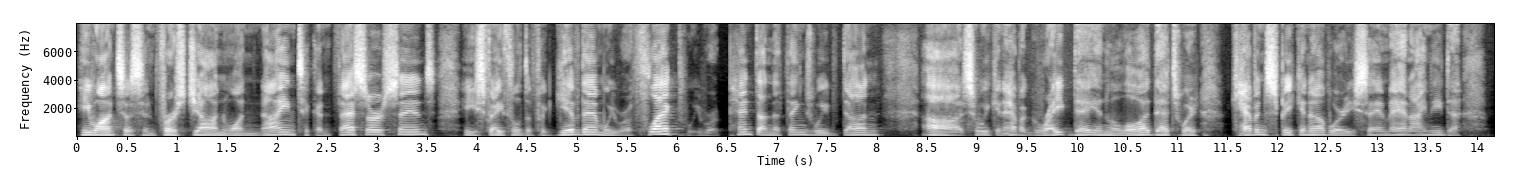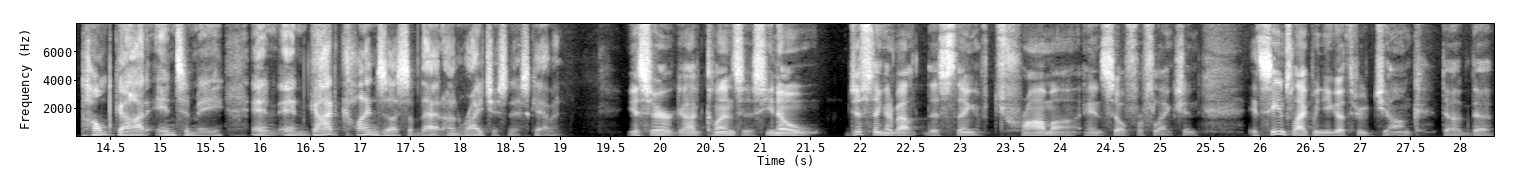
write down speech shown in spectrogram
He wants us in 1 John 1 9 to confess our sins. He's faithful to forgive them. We reflect, we repent on the things we've done uh, so we can have a great day in the Lord. That's what Kevin's speaking of, where he's saying, Man, I need to pump God into me. And, and God cleanse us of that unrighteousness, Kevin. Yes, sir. God cleanses. You know, just thinking about this thing of trauma and self reflection, it seems like when you go through junk, Doug, the,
